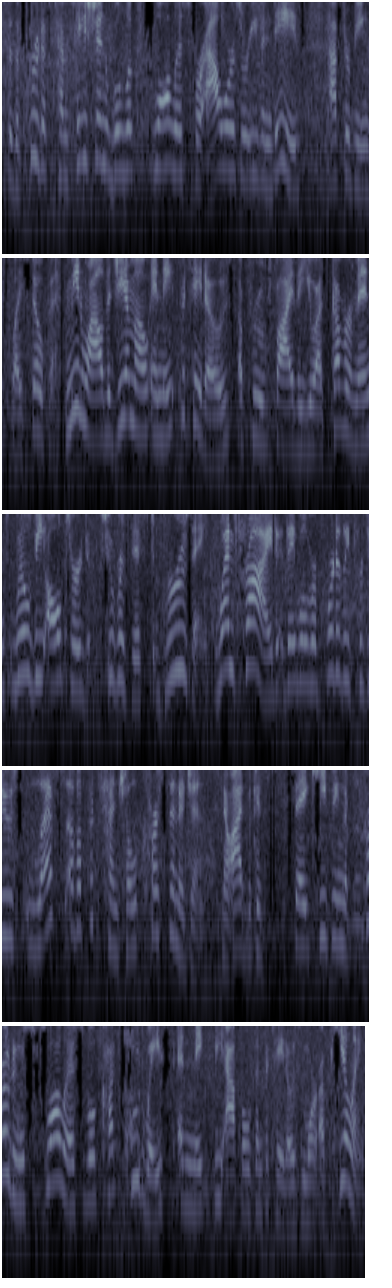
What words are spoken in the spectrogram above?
So the fruit of temptation will look flawless for hours or even days after after being sliced open. Meanwhile, the GMO innate potatoes approved by the U.S. government will be altered to resist bruising. When fried, they will reportedly produce less of a potential carcinogen. Now, advocates say keeping the produce flawless will cut food waste and make the apples and potatoes more appealing.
